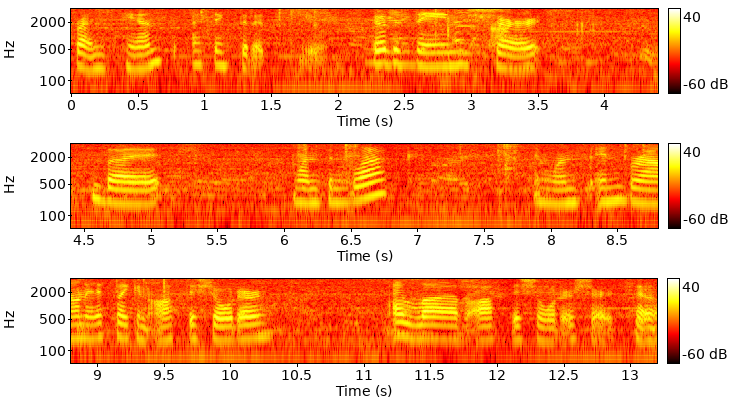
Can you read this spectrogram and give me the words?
friend's pants. I think that it's cute. They're the same shirt, but one's in black and one's in brown and it's like an off the shoulder. I love off the shoulder shirts, so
